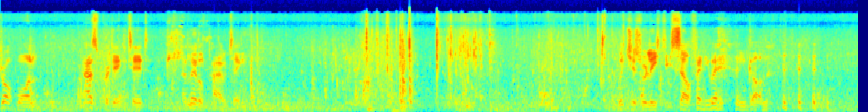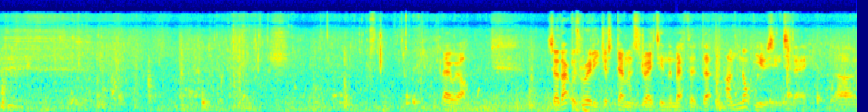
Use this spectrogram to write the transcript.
Drop one, as predicted, a little pouting, which has released itself anyway and gone. there we are. So that was really just demonstrating the method that I'm not using today. Um,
